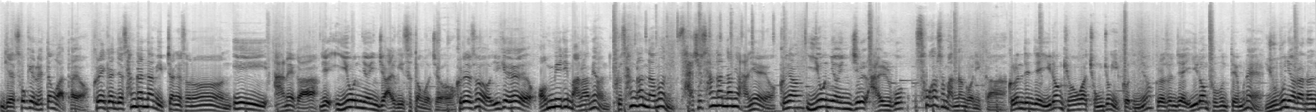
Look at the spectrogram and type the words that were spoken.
이제 소개를 했던 것 같아요. 그러니까 이제 상간남 입장에서는 이 아내가 이제 이혼녀인 줄 알고 있었던 거죠. 그래서 이게 엄밀히 말하면 그 상간남은 사실 상간남이 아니에요. 그냥 이혼녀인 줄 알고 속아서 만난 거니까. 그런데 이제 이런 경우가 종종 있거든요. 그래서 이제 이런 부분 때문에 유부녀라는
